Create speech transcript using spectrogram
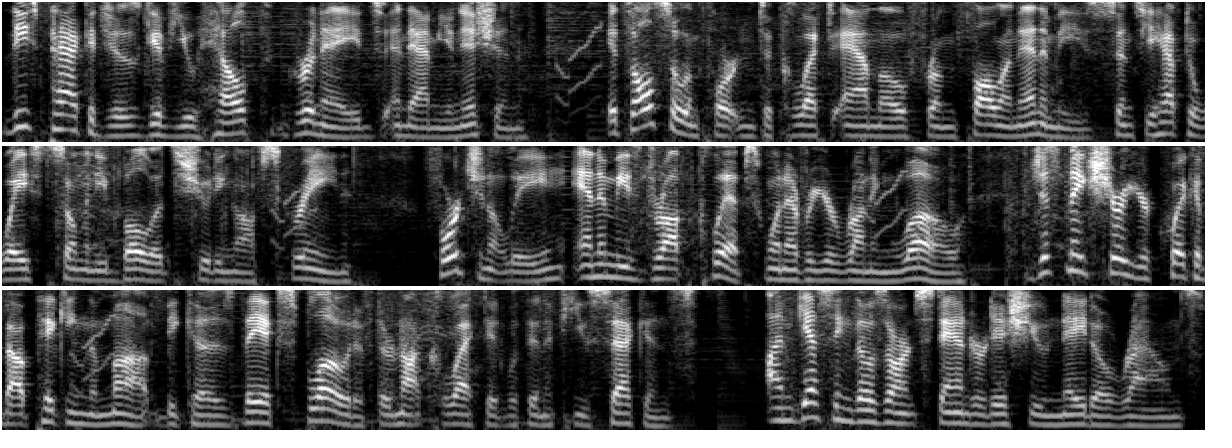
These packages give you health, grenades, and ammunition. It's also important to collect ammo from fallen enemies, since you have to waste so many bullets shooting off screen. Fortunately, enemies drop clips whenever you're running low. Just make sure you're quick about picking them up, because they explode if they're not collected within a few seconds. I'm guessing those aren't standard issue NATO rounds.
